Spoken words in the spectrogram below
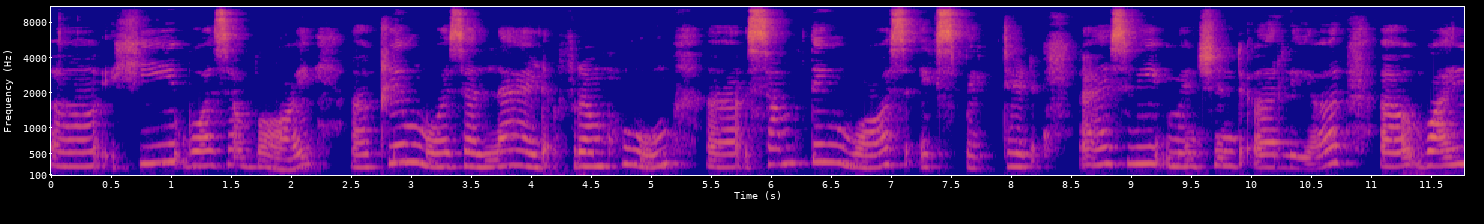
uh, he was a boy. Uh, Clym was a lad from whom uh, something was expected. As we mentioned earlier, uh, while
